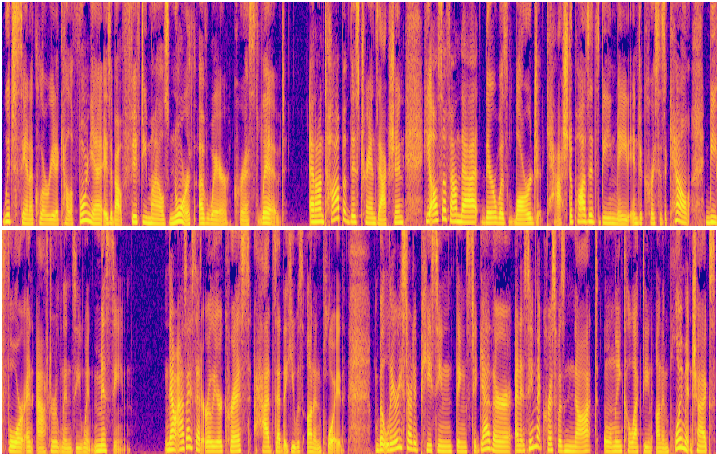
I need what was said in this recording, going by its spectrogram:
which Santa Clarita, California is about 50 miles north of where Chris lived. And on top of this transaction, he also found that there was large cash deposits being made into Chris's account before and after Lindsay went missing. Now, as I said earlier, Chris had said that he was unemployed. But Larry started piecing things together, and it seemed that Chris was not only collecting unemployment checks,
